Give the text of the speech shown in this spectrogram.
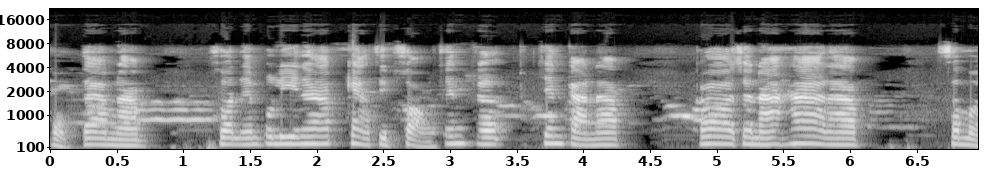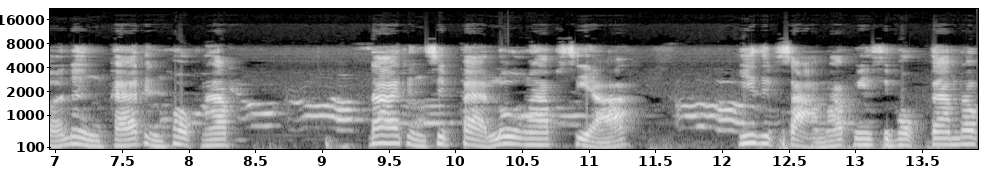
16 แต้มนะครับ ส่วนเอมโปลีนะครับ แข่ง 12 เช่นเกเช่นกันนะครับ ก็ชนะ 5 นะครับ เสมอ 1 แพ้ถึง 6 นะครับ ได้ถึง 18 ลูกนะครับ เสีย 23นะครับ มี 16 แต้มเท่า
